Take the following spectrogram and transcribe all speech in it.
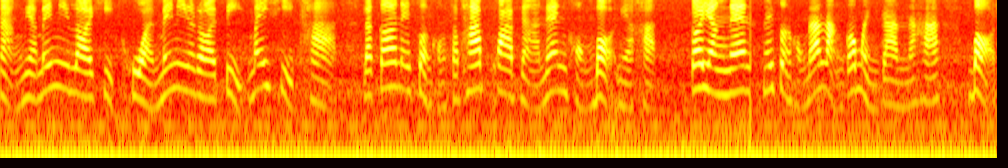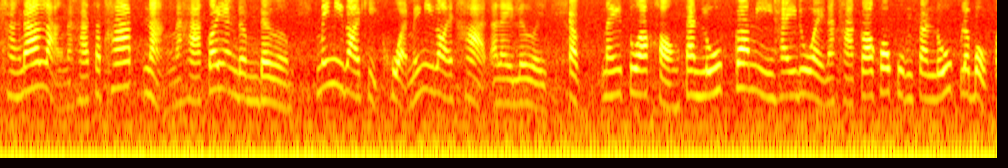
หนังเนี่ยไม่มีรอยขีดข่วนไม่มีรอยปีกไม่ฉีกขาด แล้วก็ในส่วนของสภาพความหนาแน่นของเบาะเนี่ยค่ะ ก็ยังแน่นในส่วนของด้านหลังก็เหมือนกันนะคะ เบาะทางด้านหลังนะคะ สภาพหนังนะคะ ก็ยังเดิมๆไม่มีรอยขีดข่วนไม่มีรอยขาดอะไรเลย กับในตัวของซันรูฟก็มีให้ด้วยนะคะ ก็ควบคุมซันรูฟระบบไฟ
